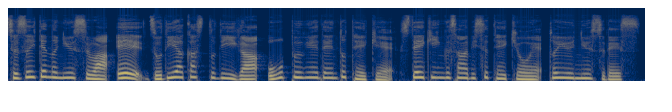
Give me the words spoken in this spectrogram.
続いてのニュースは A ゾディアカストディがオープンエデンと提携、ステーキングサービス提供へというニュースです。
